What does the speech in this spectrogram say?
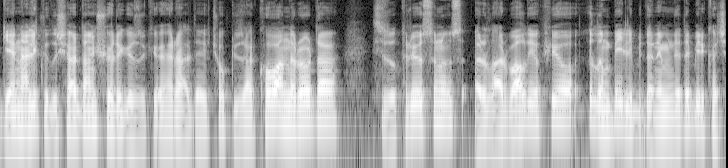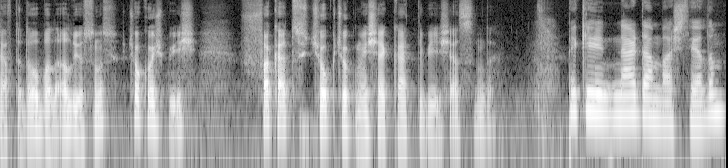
genellikle dışarıdan şöyle gözüküyor herhalde. Çok güzel kovanlar orada siz oturuyorsunuz, arılar bal yapıyor. Yılın belli bir döneminde de birkaç haftada o balı alıyorsunuz. Çok hoş bir iş. Fakat çok çok meşakkatli bir iş aslında. Peki nereden başlayalım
